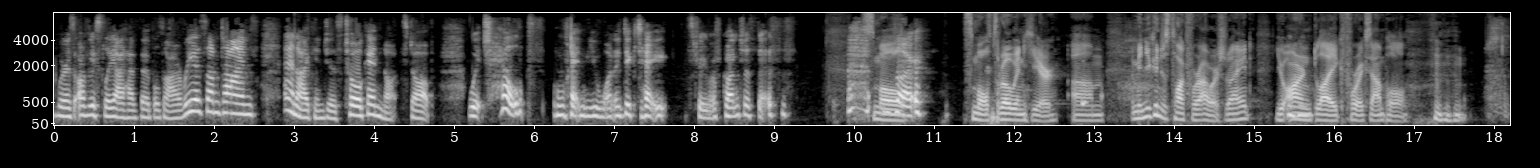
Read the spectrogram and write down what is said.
Whereas, obviously, I have verbal diarrhea sometimes and I can just talk and not stop, which helps when you want to dictate stream of consciousness. Small So, small throw in here. Um, I mean, you can just talk for hours, right? You Mhm. aren't like, for example,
